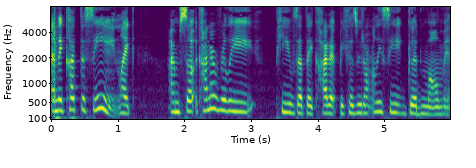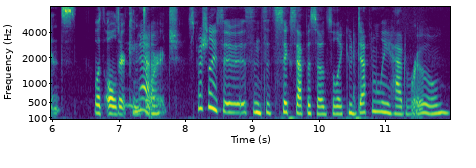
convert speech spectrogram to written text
And they cut the scene. Like I'm so kind of really peeved that they cut it because we don't really see good moments with older King yeah. George. Especially since it's six episodes, so like you definitely had room.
